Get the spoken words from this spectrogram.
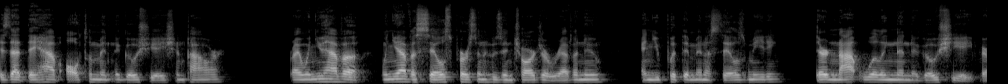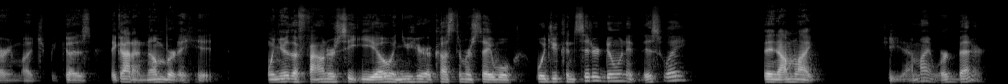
is that they have ultimate negotiation power, right? When you have a when you have a salesperson who's in charge of revenue and you put them in a sales meeting, they're not willing to negotiate very much because they got a number to hit. When you're the founder CEO and you hear a customer say, "Well, would you consider doing it this way?" Then I'm like, "Gee, that might work better."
